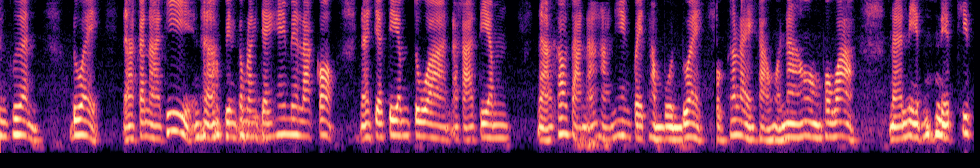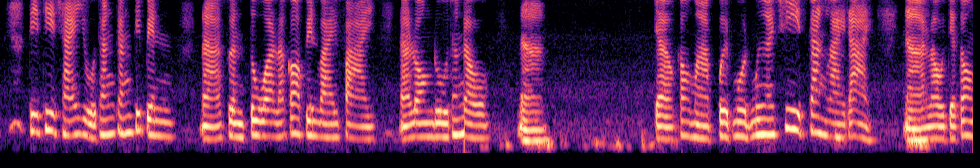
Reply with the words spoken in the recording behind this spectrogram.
นเพื่อนๆด้วยนะขณะที่นะเป็นกำลังใจให้แม่รักก็นะจะเตรียมตัวนะคะ เตรียมนะข้าวสารอาหารแห้งไปทำบุญด้วยบอกเท่าไหร่ค่ะหัวหน้าห้อง เพราะว่านะเน็ตเน็ตที่ที่ที่ใช้อยู่ทั้งทั้งที่เป็นนะส่วนตัวแล้วก็เป็น Wi-Fi นะลองดูทั้งเรานะ จะเข้ามาเปิดหมวดมืออาชีพสร้างรายได้นะเราจะต้อง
